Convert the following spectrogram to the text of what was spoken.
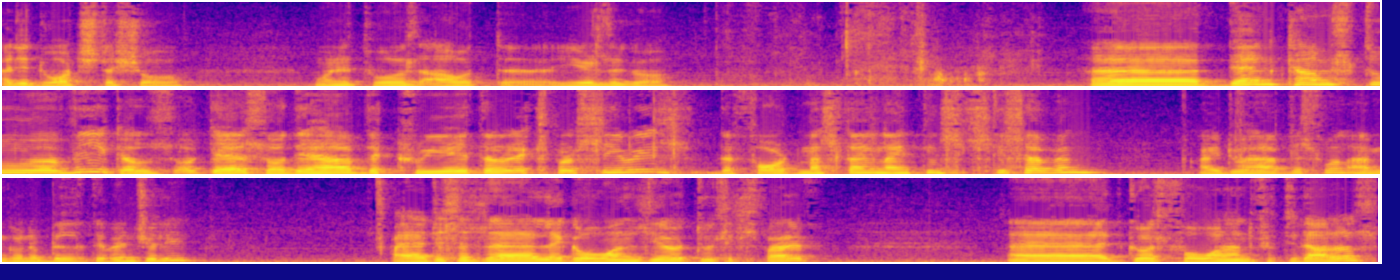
I did watch the show when it was out uh, years ago. Uh, then comes to uh, vehicles. Okay, so they have the Creator Expert Series, the Ford Mustang 1967. I do have this one. I'm going to build it eventually. Uh, this is a Lego 10265. Uh, it goes for $150.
